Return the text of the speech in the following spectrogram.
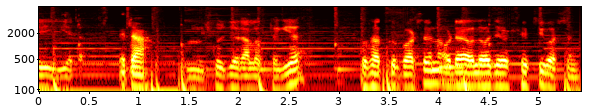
এই ইয়েটা। এটা? সূর্যের আলোর থেকে পঁচাত্তর পার্সেন্ট ওটা হলো যে ফিফটি পার্সেন্ট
